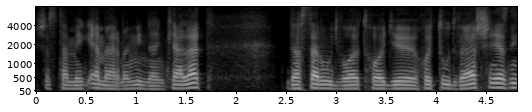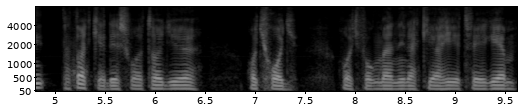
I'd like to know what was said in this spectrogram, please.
és aztán még emer meg minden kellett, de aztán úgy volt, hogy, hogy tud versenyezni. Hát nagy kérdés volt, hogy hogy, hogy, hogy fog menni neki a hétvégén.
